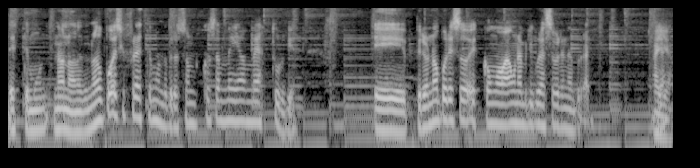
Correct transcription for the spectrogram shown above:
de este mundo. No, no, no puedo decir fuera de este mundo, pero son cosas medias, medias turbias. Eh, pero no por eso es como a una película sobrenatural. Ah, Ya.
